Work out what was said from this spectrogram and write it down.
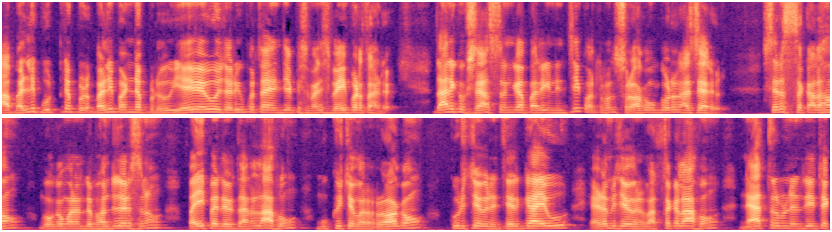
ఆ బలి పుట్టినప్పుడు బలి పడినప్పుడు ఏవేవో జరిగిపోతాయని చెప్పేసి మనిషి భయపడతాడు. దానికి ఒక శాస్త్రంగా పరిగణించి కొంతమంది శ్లోకం కూడా రాశారు. శిరస్సు కలహం ముఖమునందు బంధు దర్శనం పై పెదవి ధనలాభం ముక్కు చివర రోగం కుడి చెవిన దీర్ఘాయువు ఎడమ చెవిన వర్తక లాభం నేత్రములు అయితే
